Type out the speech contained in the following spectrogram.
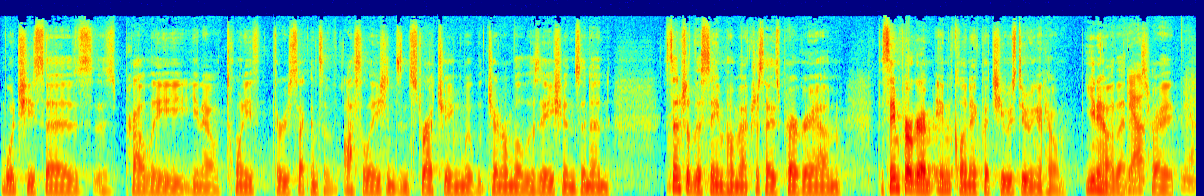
what she says is probably, you know, 20, 30 seconds of oscillations and stretching, with general mobilizations, and then essentially the same home exercise program, the same program in clinic that she was doing at home. You know how that yeah. is, right? Yeah.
